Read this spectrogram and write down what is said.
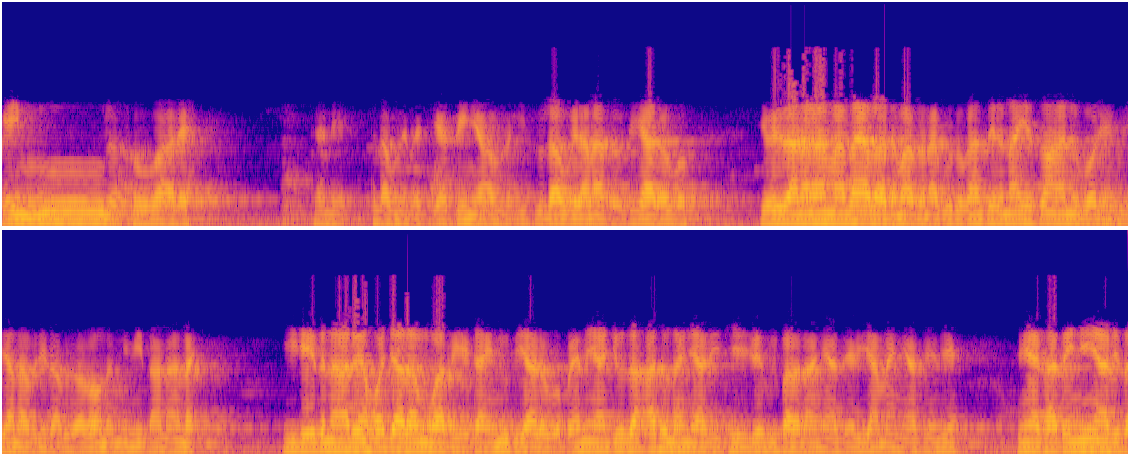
ကိန်းဘူးလို့ဆိုပါတယ်ဒီနေ့ဘယ်လောက်နဲ့ပဲတရားသိညာအောင်ဤသုလဝေဒနာသုတ်တရားတော်ကို ယောဇာနာကမှာသာရသောဓမ္မသနာကုသကံစေတနာ၏စွမ်းအမှုပေါ်တွင်ကုသနာပရိသသူတော်ကောင်းသောမိမိတဏ္ဍာ၌ဤဒေသနာတွင်ဟောကြားတော်မူသည့်အတိုင်းအနုတရားတော်ကိုဘယ်နေရာကျူးစာအားထုတ်နိုင်ကြသည်ဖြစ်၍ဝိပဿနာဉာဏ်စေရိယာမဉာဏ်စဉ်ဖြင့်ဆင်းရဲခါသိဉ္ဇင်းရာသီသ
